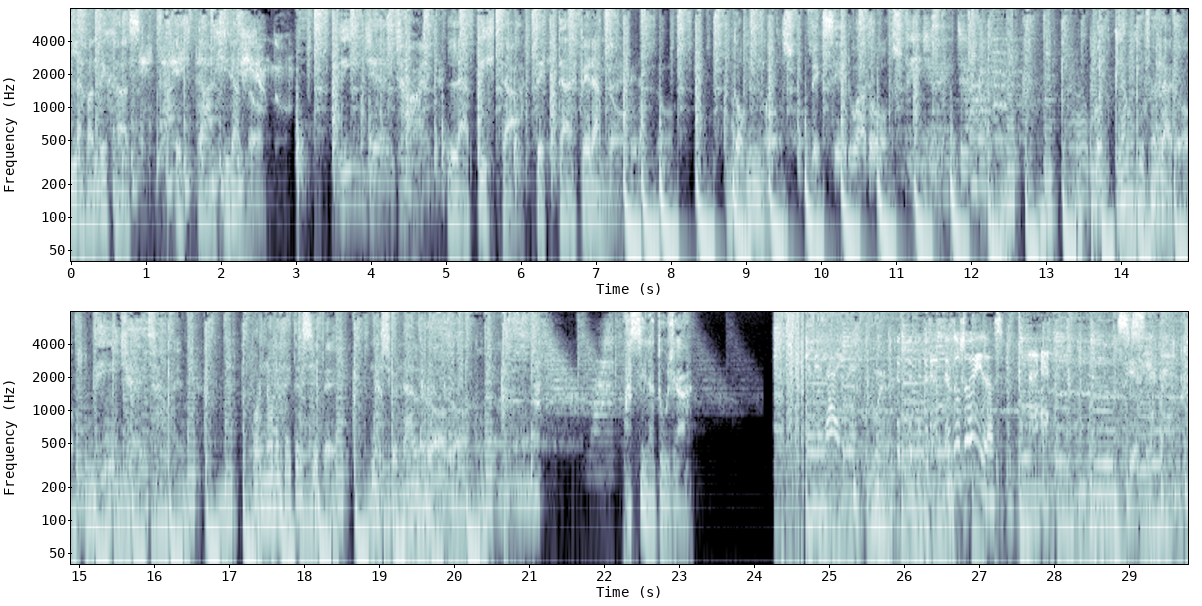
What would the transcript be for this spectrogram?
Las bandejas están girando. DJ Time. La pista te está esperando. Domingos de 0 a 2. Con Claudio Ferraro. DJ Time. Por 937 Nacional Rock. Hace la tuya. En el aire. 9, En tus oídos. 7.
